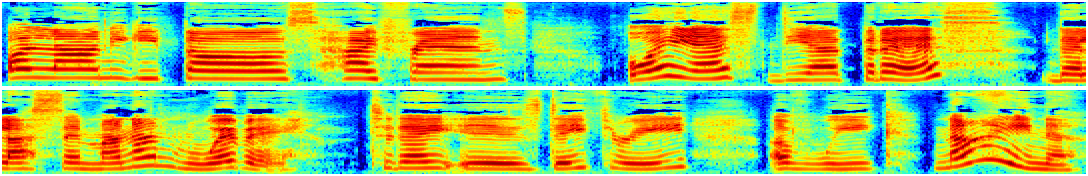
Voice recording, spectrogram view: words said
Hola, amiguitos. Hi, friends. Hoy es día tres de la semana nueve. Today is day three of week nine.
